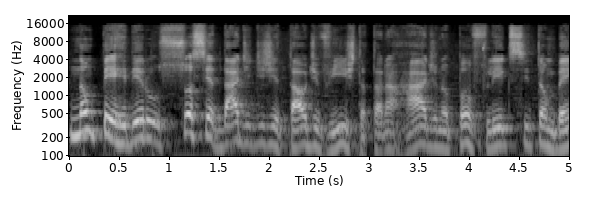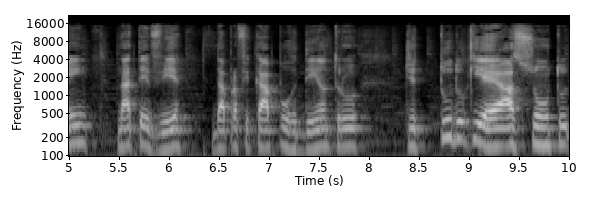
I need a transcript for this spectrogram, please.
não perder o Sociedade Digital de vista. Tá na rádio, no Panflix e também na TV. Dá para ficar por dentro de tudo que é assunto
